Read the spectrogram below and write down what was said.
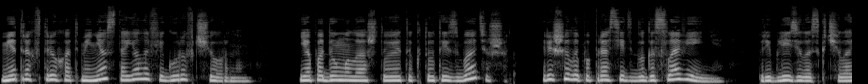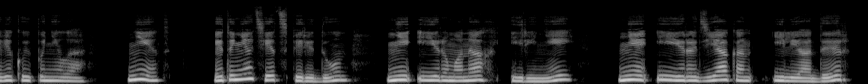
метрах в трех от меня, стояла фигура в черном. Я подумала, что это кто-то из батюшек, решила попросить благословения, приблизилась к человеку и поняла. Нет, это не отец Спиридон, не иеромонах Ириней, не иеродьякон Илиадер,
